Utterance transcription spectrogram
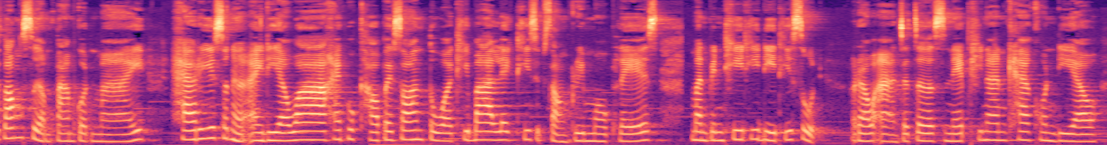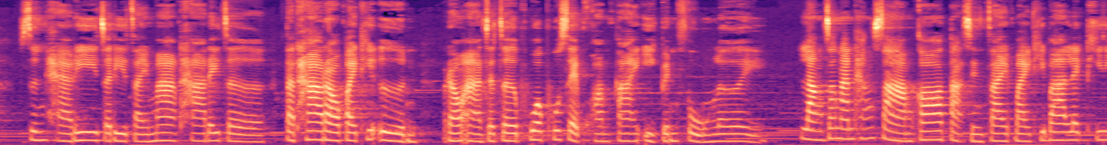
จะต้องเสื่อมตามกฎหมาย แฮร์รี่เสนอไอเดียว่าให้พวกเขาไปซ่อนตัวที่บ้านเลขที่ 12 Grimmauld Place มันเป็นที่ที่ดีที่สุด เราอาจจะเจอสเนปที่นั่นแค่คนเดียว ซึ่งแฮร์รี่จะดีใจมากถ้าได้เจอ แต่ถ้าเราไปที่อื่น เราอาจจะเจอพวกผู้เสพความตายอีกเป็นฝูงเลย หลังจากนั้นทั้ง 3 ก็ตัดสินใจไปที่บ้านเลขที่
